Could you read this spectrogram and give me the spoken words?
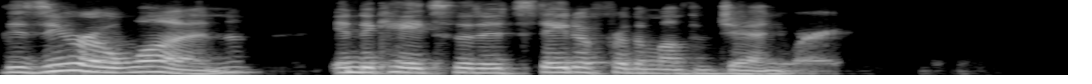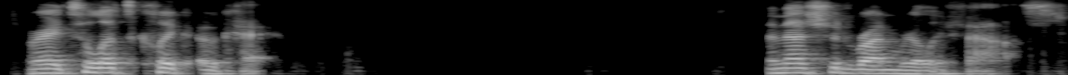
The zero one indicates that it's data for the month of January. All right, so let's click OK. And that should run really fast.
